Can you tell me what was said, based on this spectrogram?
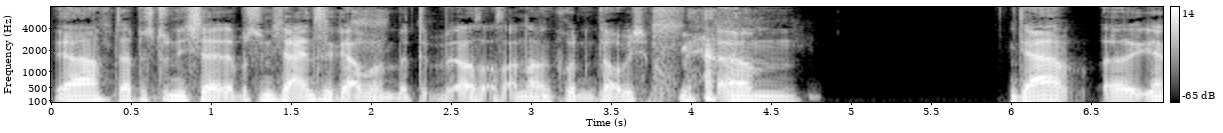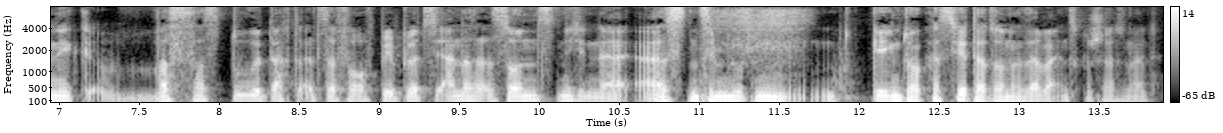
Ja, da bist du nicht der, da bist du nicht der Einzige, aber mit, aus, aus anderen Gründen, glaube ich. Ja. Ähm, ja, äh, Yannick, was hast du gedacht, als der VfB plötzlich anders als sonst nicht in der ersten zehn Minuten Gegentor kassiert hat, sondern selber eins geschossen hat?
